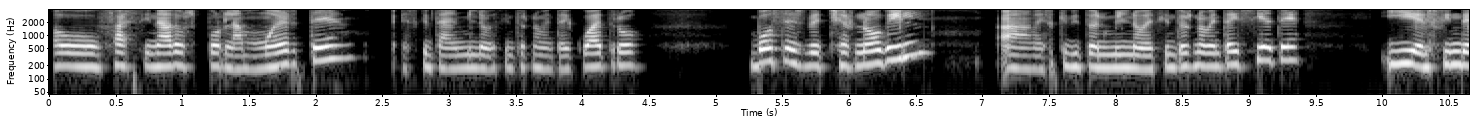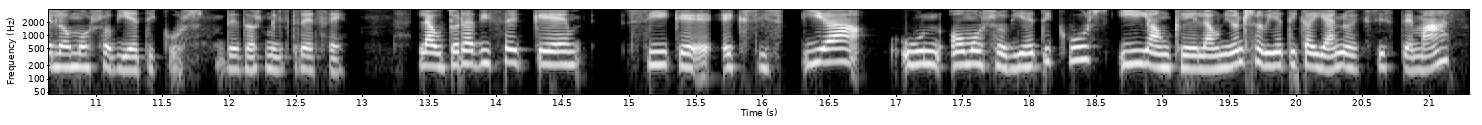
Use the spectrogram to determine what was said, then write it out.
o Fascinados por la muerte, escrita en 1994, Voces de Chernóbil, ah, escrito en 1997, y El fin del Homo Sovieticus, de 2013. La autora dice que sí que existía un Homo Sovieticus y aunque la Unión Soviética ya no existe más,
